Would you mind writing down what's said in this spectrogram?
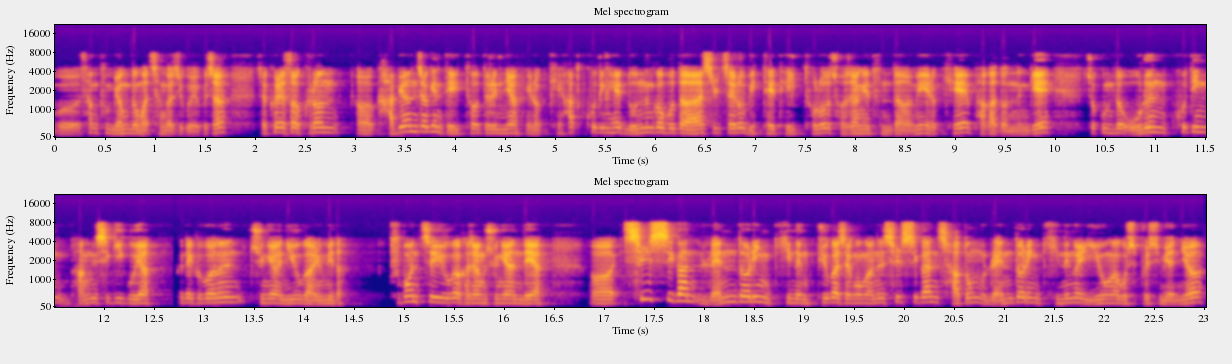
뭐 상품 명도 마찬가지고요 그죠 자 그래서 그런 어, 가변적인 데이터들은요 이렇게 하드 코딩 해 놓는 것보다 실제로 밑에 데이터로 저장해 둔 다음에 이렇게 박아 넣는 게 조금 더 옳은 코딩 방식이고요 근데 그거는 중요한 이유가 아닙니다 두 번째 이유가 가장 중요한데요. 어, 실시간 렌더링 기능, 뷰가 제공하는 실시간 자동 렌더링 기능을 이용하고 싶으시면요.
